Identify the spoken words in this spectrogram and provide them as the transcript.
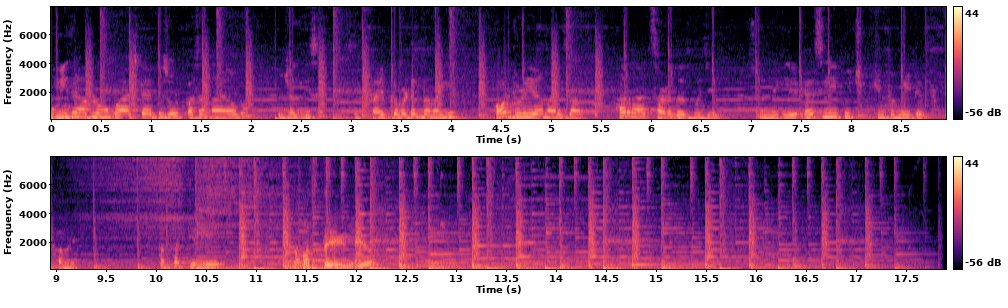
उम्मीद है आप लोगों को आज का एपिसोड पसंद आया होगा तो जल्दी से सब्सक्राइब का बटन दबाइए और जुड़िए हमारे साथ हर रात साढ़े दस बजे सुनने के लिए ऐसी ही कुछ इन्फॉर्मेटिव खबरें। तब तक के लिए Namastê. Namastê.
